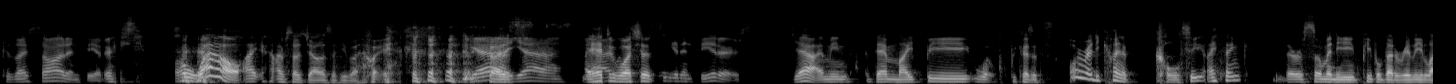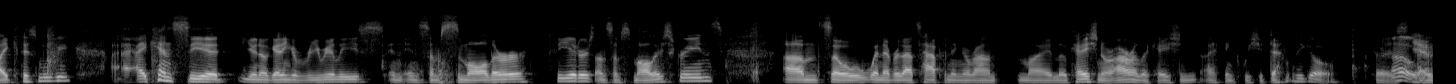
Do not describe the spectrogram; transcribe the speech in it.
because I saw it in theaters. Oh wow! I I'm so jealous of you, by the way. yeah, yeah. I had to I watch it. See it in theaters. Yeah, I mean, there might be because it's already kind of culty. I think there are so many people that really like this movie. I, I can see it, you know, getting a re-release in in some smaller theaters on some smaller screens. Um, so whenever that's happening around my location or our location, I think we should definitely go because oh, yeah,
